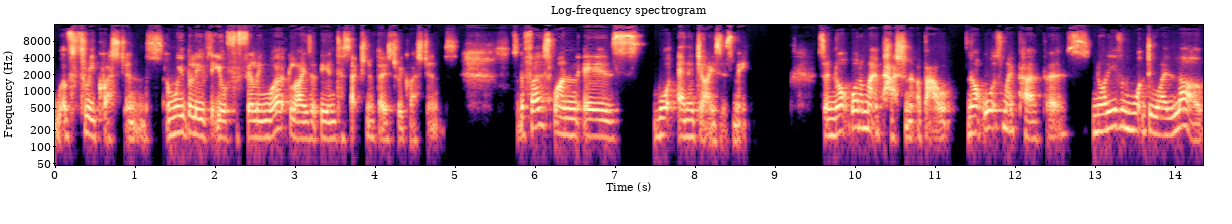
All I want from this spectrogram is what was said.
of three questions. And we believe that your fulfilling work lies at the intersection of those three questions. So the first one is what energizes me? So, not what am I passionate about, not what's my purpose, not even what do I love,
